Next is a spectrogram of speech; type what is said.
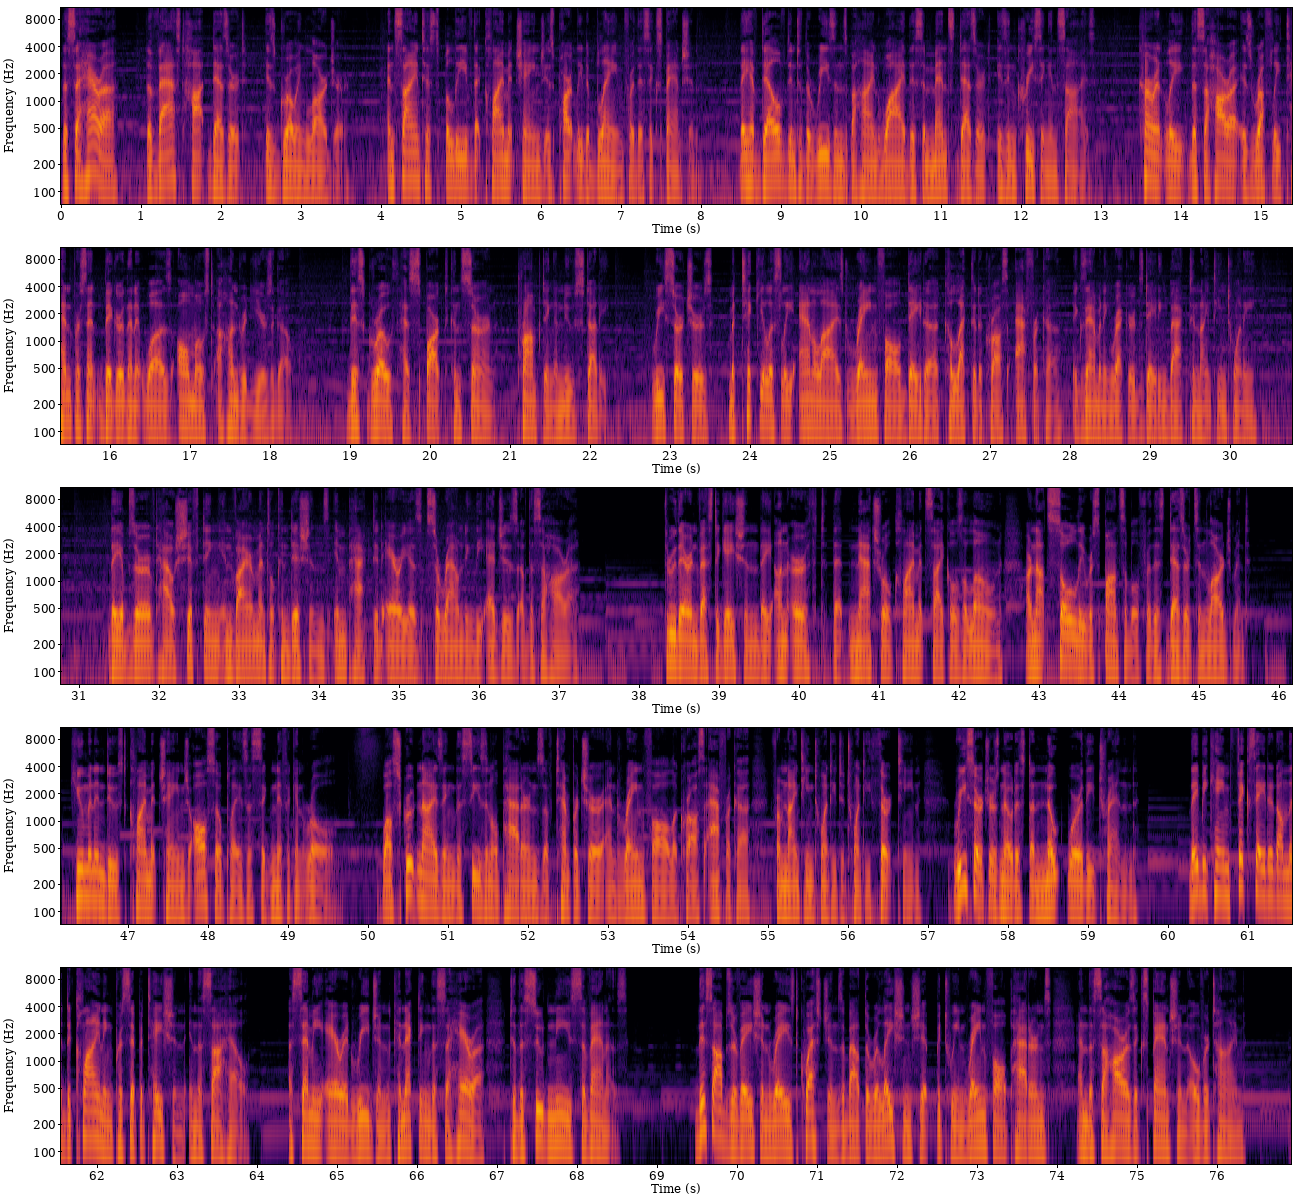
The Sahara, the vast hot desert, is growing larger, and scientists believe that climate change is partly to blame for this expansion. They have delved into the reasons behind why this immense desert is increasing in size. Currently, the Sahara is roughly 10% bigger than it was almost 100 years ago. This growth has sparked concern, prompting a new study. Researchers meticulously analyzed rainfall data collected across Africa, examining records dating back to 1920. They observed how shifting environmental conditions impacted areas surrounding the edges of the Sahara. Through their investigation, they unearthed that natural climate cycles alone are not solely responsible for this desert's enlargement. Human-induced climate change also plays a significant role. While scrutinizing the seasonal patterns of temperature and rainfall across Africa from 1920 to 2013, researchers noticed a noteworthy trend. They became fixated on the declining precipitation in the Sahel, a semi-arid region connecting the Sahara to the Sudanese savannas. This observation raised questions about the relationship between rainfall patterns and the Sahara's expansion over time.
